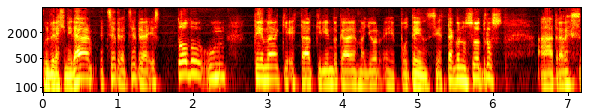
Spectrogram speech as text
volver a generar, etcétera, etcétera. Es todo un tema que está adquiriendo cada vez mayor eh, potencia. Está con nosotros a través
